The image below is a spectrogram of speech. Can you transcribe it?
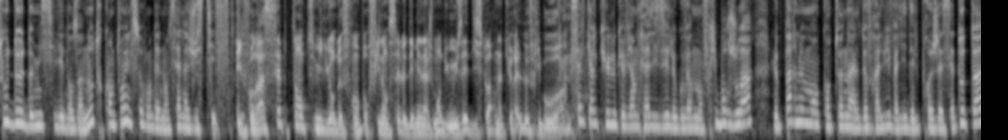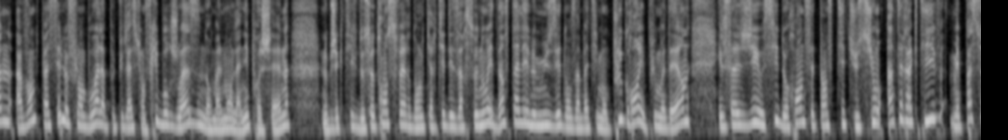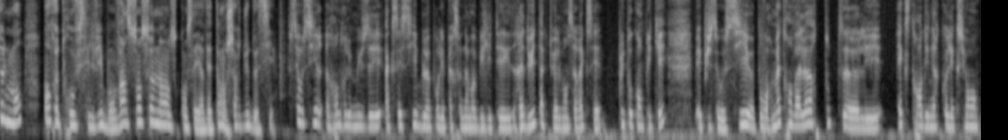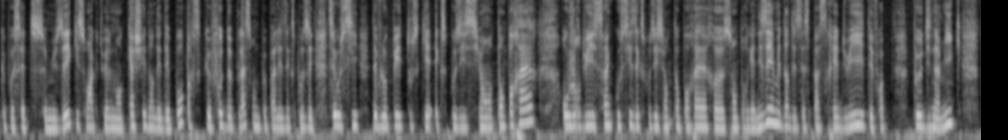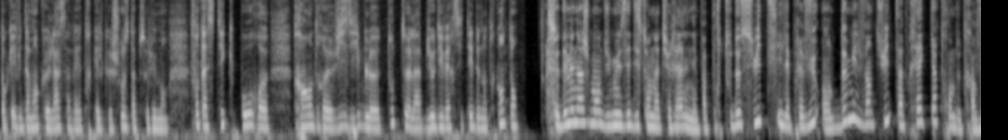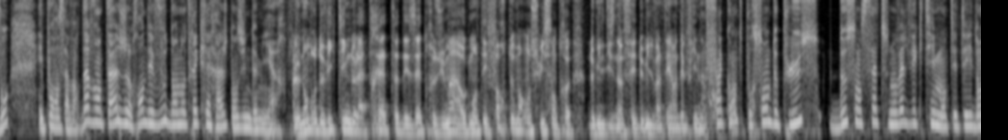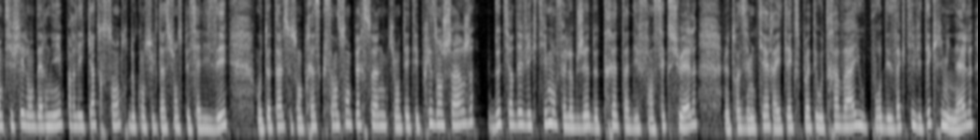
tous deux domiciliés dans un autre canton, ils seront dénoncés à la justice. Il faudra 70 millions de francs pour financer le déménagement du musée d'histoire naturelle de Fribourg. C'est le calcul que vient de réaliser le gouvernement fribourgeois. Le Parlement cantonal devra lui valider le projet cet automne avant de passer le flambeau à la population fribourgeoise, normalement l'année prochaine. L'objectif de ce transfert dans le quartier des Arsenaux est d'installer le musée dans un bâtiment plus grand et plus moderne. Il s'agit aussi de rendre cette institution interactive, mais pas seulement on retrouve Sylvie Bonvin, Sonsonance, conseillère d'État en charge du dossier. C'est aussi rendre le musée accessible pour les personnes à mobilité réduite. Actuellement, c'est vrai que c'est plutôt compliqué. Et puis, c'est aussi euh, pouvoir mettre en valeur toutes euh, les extraordinaires collections que possède ce musée, qui sont actuellement cachées dans des dépôts parce que faute de place, on ne peut pas les exposer. C'est aussi développer tout ce qui est exposition temporaire. Aujourd'hui, cinq ou six expositions temporaires euh, sont organisées, mais dans des espaces réduits, des fois peu dynamiques. Donc évidemment que là, ça va être quelque chose d'absolument fantastique pour euh, rendre visible toute la biodiversité de notre canton. Ce déménagement du musée d'histoire naturelle n'est pas pour tout de suite. Il est prévu en 2028 après quatre ans de travaux. Et pour en savoir davantage, rendez-vous dans notre éclairage dans une demi-heure. Le nombre de victimes de la traite des êtres humains a augmenté fortement en Suisse entre 2019 et 2021, Delphine. 50% de plus. 207 nouvelles victimes ont été identifiées l'an dernier par les quatre centres de consultation spécialisés. Au total, ce sont presque 500 personnes qui ont été prises en charge. Deux tiers des victimes ont fait l'objet de traite à des fins sexuelles. Le troisième tiers a été exploité au travail ou pour des activités criminelles.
